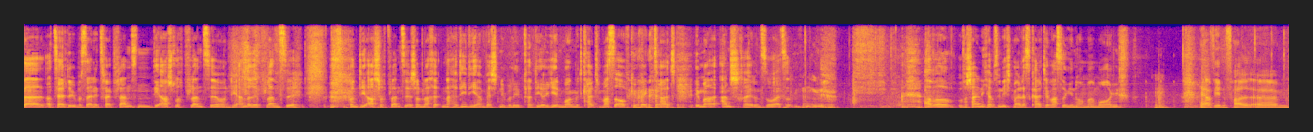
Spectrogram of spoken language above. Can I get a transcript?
da erzählt er über seine zwei Pflanzen, die Arschlochpflanze und die andere Pflanze. Und die Arschlochpflanze ist schon nachher, nachher die, die am besten überlebt hat, die er jeden Morgen mit kaltem Wasser aufgeweckt hat, immer anschreit und so. Also, aber wahrscheinlich haben sie nicht mal das kalte Wasser genommen am Morgen. Ja, auf jeden Fall. Ähm,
